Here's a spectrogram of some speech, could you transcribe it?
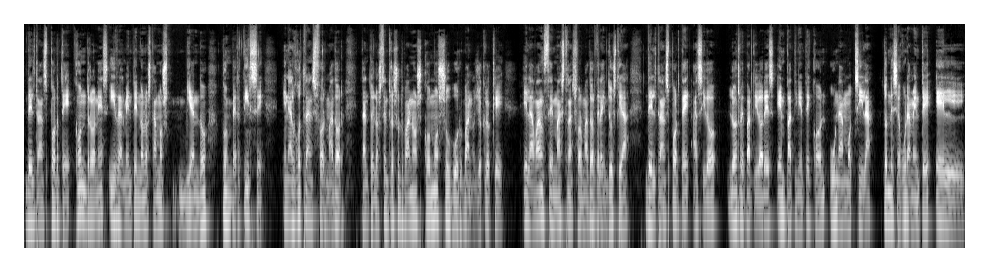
del transporte con drones y realmente no lo estamos viendo convertirse en algo transformador, tanto en los centros urbanos como suburbanos. Yo creo que el avance más transformador de la industria del transporte ha sido los repartidores en patinete con una mochila donde seguramente el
